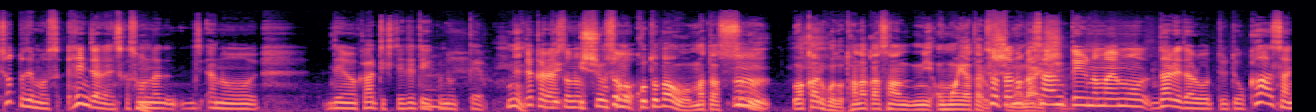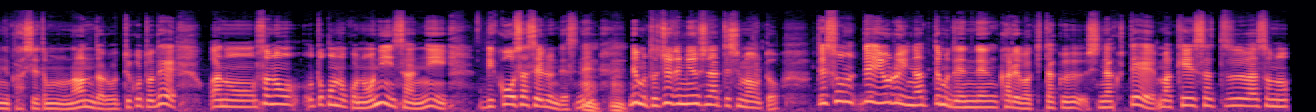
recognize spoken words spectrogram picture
ちょっとでも変じゃないですか、そんな、うん、あの、電話かかってきて出ていくのって。うんね、だからその一瞬その言葉をまたすぐ分かるほど田中さんに思い当たるそう、田中さんっていう名前も誰だろうって言って、お母さんに貸してたものなんだろうっていうことで、あの、その男の子のお兄さんに尾行させるんですね。うんうん、でも途中で見失ってしまうと。で、そで、夜になっても全然彼は帰宅しなくて、まあ警察はその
